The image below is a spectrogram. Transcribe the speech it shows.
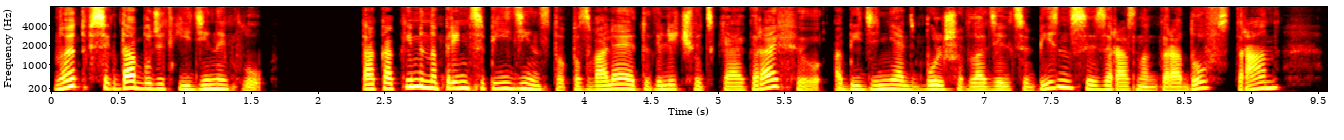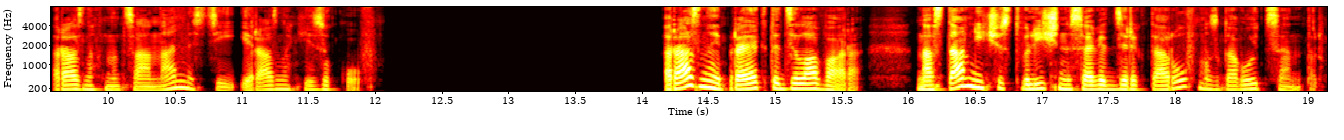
Но это всегда будет единый клуб. Так как именно принцип единства позволяет увеличивать географию, объединять больше владельцев бизнеса из разных городов, стран, разных национальностей и разных языков. Разные проекты деловара. Наставничество, личный совет директоров, мозговой центр.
